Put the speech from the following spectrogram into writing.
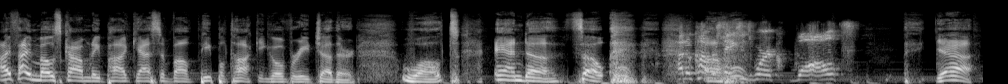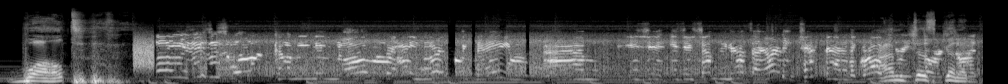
I find most comedy podcasts involve people talking over each other, Walt. And uh, so, How do conversations work, Walt? yeah, Walt. Hey, this is Walt coming in over. I heard my name. Um, is it, is there something else? I already checked out of the grocery I'm just store. gonna so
